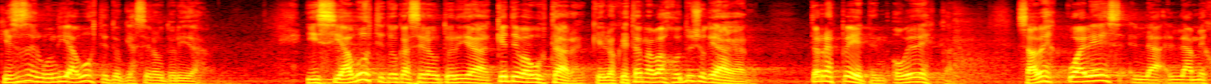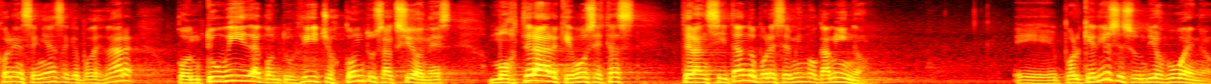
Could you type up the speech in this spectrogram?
Quizás algún día a vos te toque hacer autoridad. Y si a vos te toca hacer autoridad, ¿qué te va a gustar? Que los que están abajo tuyo, ¿qué hagan? Te respeten, obedezcan. ¿Sabés cuál es la, mejor enseñanza que podés dar? Con tu vida, con tus dichos, con tus acciones, mostrar que vos estás transitando por ese mismo camino. Eh, porque Dios es un Dios bueno.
